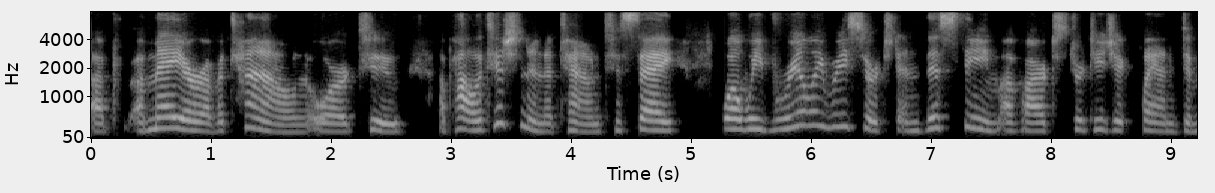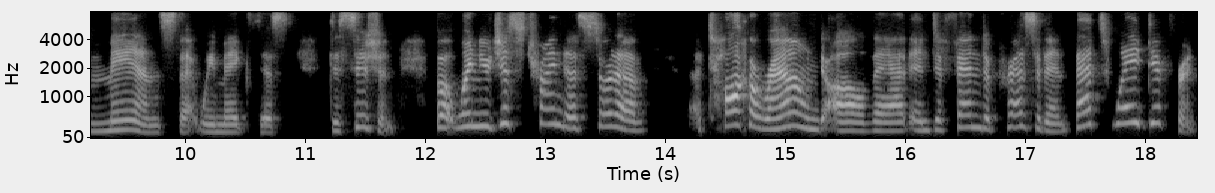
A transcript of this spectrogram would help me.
a, a mayor of a town or to a politician in a town to say, well, we've really researched, and this theme of our strategic plan demands that we make this decision. But when you're just trying to sort of uh, talk around all that and defend a president, that's way different.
